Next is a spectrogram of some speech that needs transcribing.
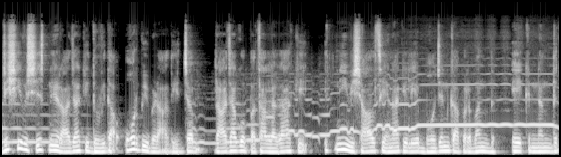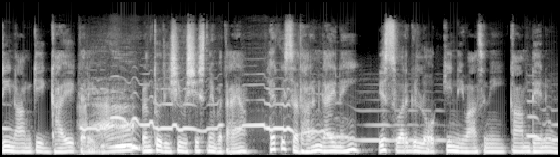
ऋषि विशिष्ट ने राजा की दुविधा और भी बढ़ा दी। जब राजा को पता लगा कि इतनी विशाल सेना के लिए भोजन का प्रबंध एक नंदनी नाम की गाय करेगी, परंतु ऋषि विशिष्ट ने बताया, यह कोई साधारण गाय नहीं। ये स्वर्ग लोक की निवासनी कामधेनु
